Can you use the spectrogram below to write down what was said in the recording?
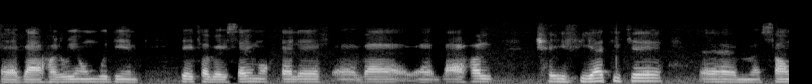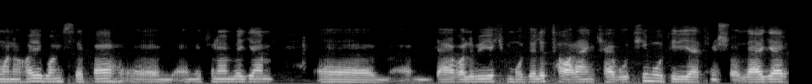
به حال روی اون بودیم database های مختلف و به حال کیفیتی که سامانه های بانک سپه می‌تونم بگم در قالب یک مدل تارنکبوتی مدیریت می‌شد و اگر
